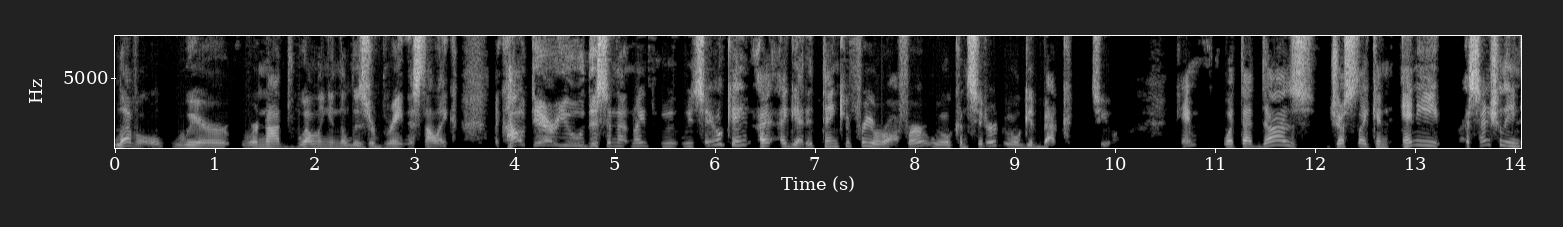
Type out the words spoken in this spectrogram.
level where we're not dwelling in the lizard brain. It's not like, like how dare you, this and that. Right? We say, okay, I, I get it. Thank you for your offer. We will consider it. We will get back to you. Okay. What that does, just like in any, essentially in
